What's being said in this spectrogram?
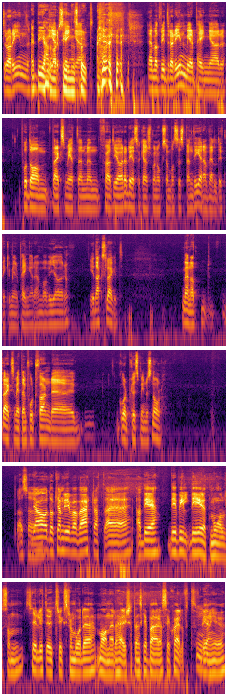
drar in det hade mer varit pengar. Ja. Nej men att vi drar in mer pengar på damverksamheten, men för att göra det så kanske man också måste spendera väldigt mycket mer pengar än vad vi gör i dagsläget. Men att verksamheten fortfarande går plus minus noll. Alltså... Ja, då kan det ju vara värt att, äh, ja, det, det, vill, det är ett mål som tydligt uttrycks från både Manuel och Herrish, att den ska bära sig självt. Mm. Det är den ju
